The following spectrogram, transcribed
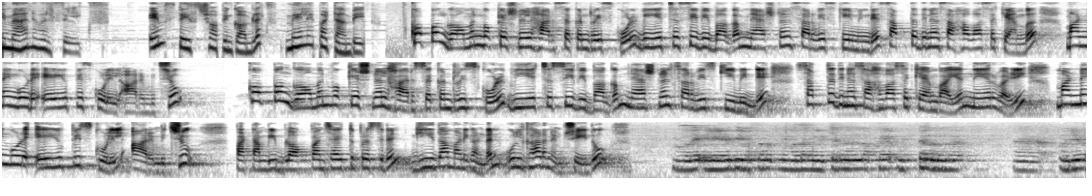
Emmanuel Silks. M space shopping complex മേലെ Pattambi Koppam government vocational higher secondary school V H S C വിഭാഗം national service സ്കീമിന്റെ സപ്തദിന സഹവാസ camp Mannengode A U P സ്കൂളിൽ ആരംഭിച്ചു. Koppam government vocational higher secondary school V H S C വിഭാഗം national service സ്കീമിന്റെ സപ്തദിന സഹവാസ ക്യാമ്പായ നേർവഴി മണ്ണേങ്കോട് എ യു പി സ്കൂളിൽ ആരംഭിച്ചു. പട്ടാമ്പി ബ്ലോക്ക് പഞ്ചായത്ത് പ്രസിഡന്റ് ഗീതാ മണികണ്ഠൻ ഉദ്ഘാടനം ചെയ്തു. നമ്മൾ ഏഴ് ദിവസം നിങ്ങളുടെ വീട്ടിൽ നിന്നൊക്കെ വിട്ടു നിന്ന് ഒരു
